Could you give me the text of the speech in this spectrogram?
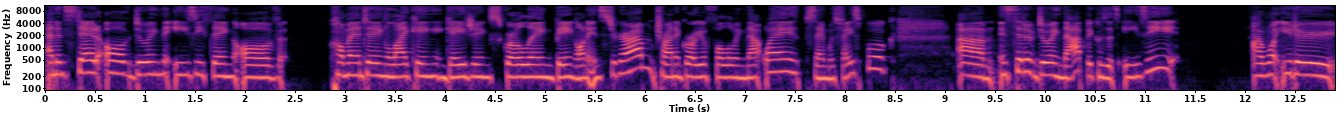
And instead of doing the easy thing of commenting, liking, engaging, scrolling, being on Instagram, trying to grow your following that way. Same with Facebook. Um, instead of doing that because it's easy, I want you to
